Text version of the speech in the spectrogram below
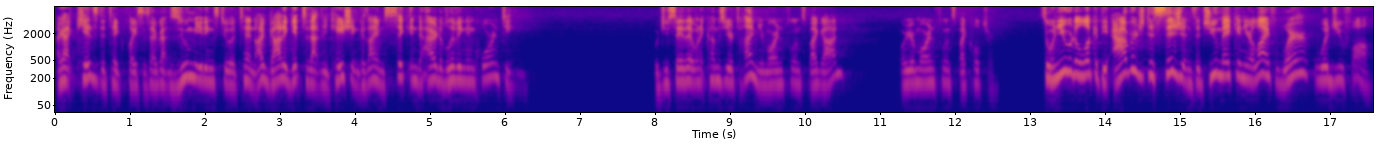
I got kids to take places. I've got Zoom meetings to attend. I've got to get to that vacation because I am sick and tired of living in quarantine. Would you say that when it comes to your time, you're more influenced by God or you're more influenced by culture? So, when you were to look at the average decisions that you make in your life, where would you fall?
